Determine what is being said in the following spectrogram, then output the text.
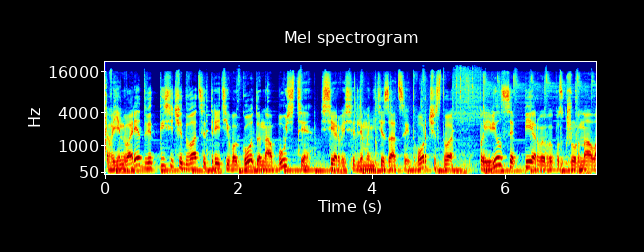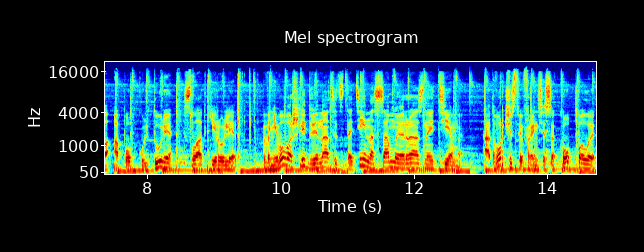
В январе 2023 года на Boosty, сервисе для монетизации творчества, появился первый выпуск журнала о поп-культуре «Сладкий рулет». В него вошли 12 статей на самые разные темы. О творчестве Фрэнсиса Копполы,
